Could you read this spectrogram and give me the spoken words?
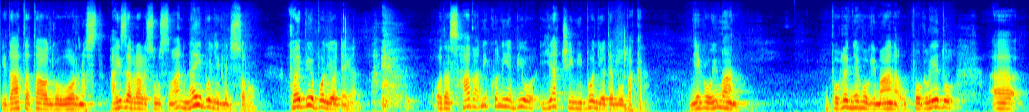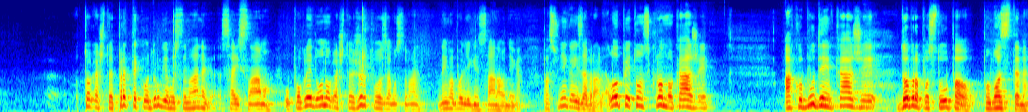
i data ta odgovornost, a izabrali su muslimani najboljeg među sobom. Ko je bio bolji od njega? Od ashaba niko nije bio jači ni bolji od Ebu Bakra. Njegov iman, u pogledu njegovog imana, u pogledu uh, toga što je pretekao druge muslimane sa islamom, u pogledu onoga što je žrtvo za muslimane, nema boljeg insana od njega. Pa su njega izabrali. Ali opet on skromno kaže, ako budem, kaže, dobro postupao, pomozite me.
